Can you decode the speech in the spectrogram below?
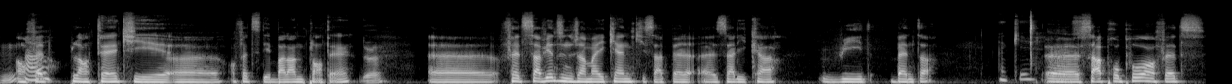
Mhm. En Ah. fait, plantain qui est. euh, en fait, c'est des bananes plantain. Ouais. Euh, en fait, ça vient d'une Jamaïcaine qui s'appelle euh, Zalika Reed Benta. ok. Euh, c'est à propos, en fait,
